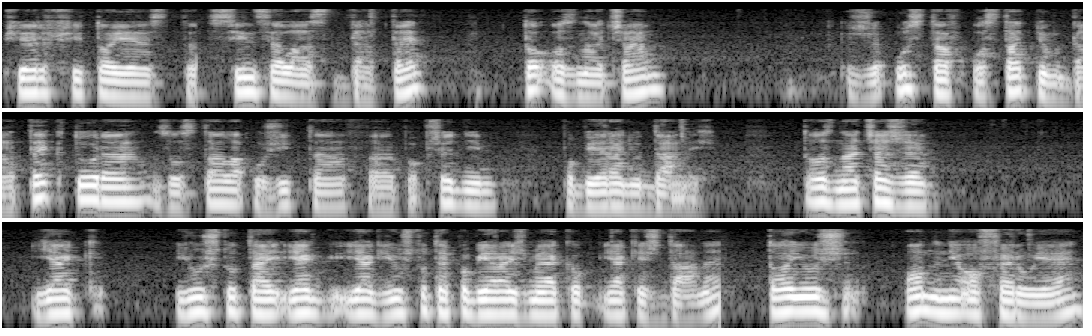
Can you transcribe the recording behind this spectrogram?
Pierwszy to jest since last date. To oznacza, że ustaw ostatnią datę, która została użyta w poprzednim pobieraniu danych. To oznacza, że jak już tutaj, jak, jak już tutaj pobieraliśmy jako, jakieś dane, to już on nie oferuje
